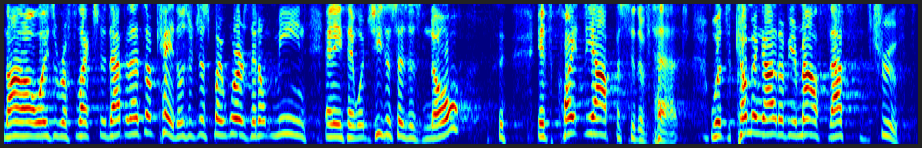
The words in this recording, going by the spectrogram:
not always a reflection of that, but that's okay. Those are just my words. They don't mean anything. What Jesus says is no, it's quite the opposite of that. What's coming out of your mouth, that's the truth.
